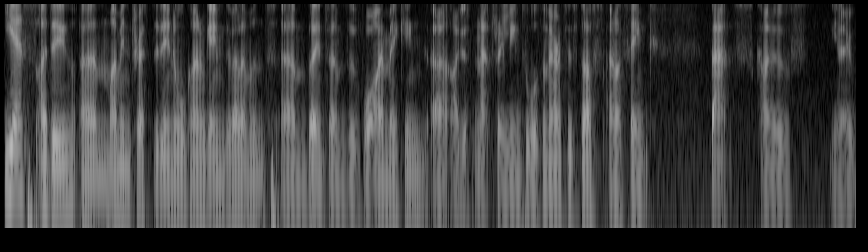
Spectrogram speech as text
Yes, I do. Um, I'm interested in all kind of game development, um, but in terms of what I'm making, uh, I just naturally lean towards the narrative stuff, and I think that's kind of you know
